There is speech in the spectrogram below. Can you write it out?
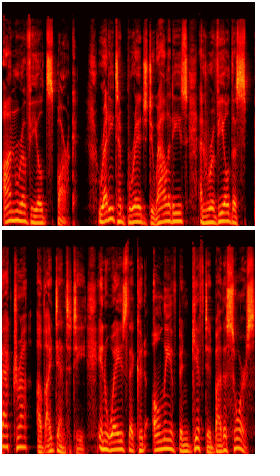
unrevealed spark, ready to bridge dualities and reveal the spectra of identity in ways that could only have been gifted by the Source.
